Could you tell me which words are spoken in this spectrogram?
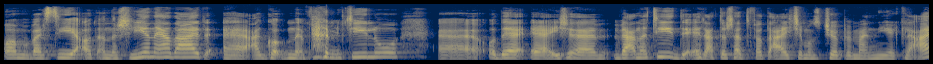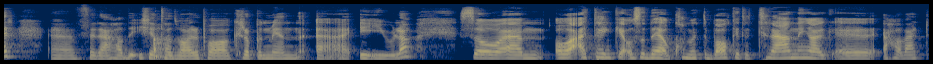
Og jeg må bare si at energien er der. Eh, jeg har gått ned fem kilo. Eh, og det er ikke vanity, det er rett og slett for at jeg ikke må kjøpe meg nye klær. Eh, for jeg hadde ikke tatt vare på kroppen min i jula. Så, og jeg tenker også det å komme tilbake til treninga har vært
